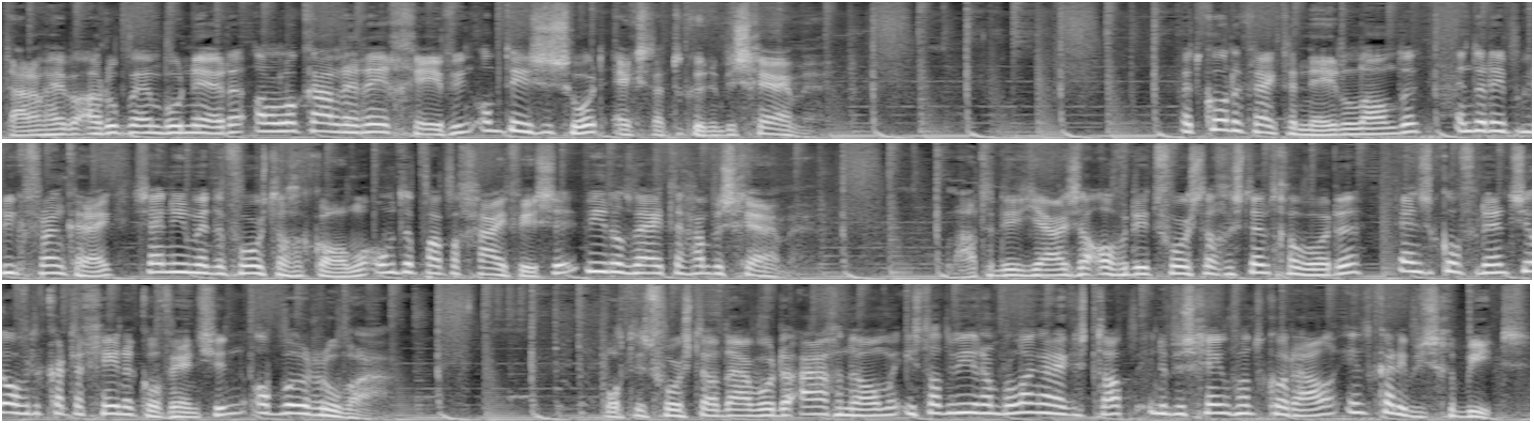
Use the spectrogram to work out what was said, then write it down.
Daarom hebben Aruba en Bonaire al lokale regelgeving om deze soort extra te kunnen beschermen. Het Koninkrijk der Nederlanden en de Republiek Frankrijk zijn nu met een voorstel gekomen om de papegaaivissen wereldwijd te gaan beschermen. Later dit jaar zal over dit voorstel gestemd gaan worden tijdens een conferentie over de Cartagena Convention op Aruba. Mocht dit voorstel daar worden aangenomen, is dat weer een belangrijke stap in de bescherming van het koraal in het Caribisch gebied.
